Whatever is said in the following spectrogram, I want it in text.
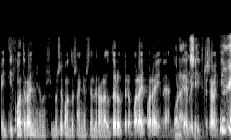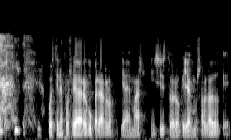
24 años, no sé cuántos años tendrá el autor, pero por ahí, por ahí, de, 23 a 25, pues tienes posibilidad de recuperarlo. Y además, insisto, lo que ya hemos hablado, que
